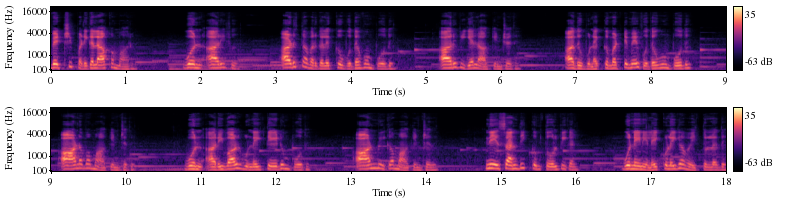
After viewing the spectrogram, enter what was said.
வெற்றி படிகளாக மாறும். உன் அறிவு அடுத்தவர்களுக்கு உதவும் போது அறிவியல் ஆகின்றது. அது உனக்கு மட்டுமே உதவும் போது ஆணவமாகின்றது உன் அறிவால் உன்னை தேடும் போது ஆன்மீகமாகின்றது நீ சந்திக்கும் தோல்விகள் உன்னை நிலைக்குலைய வைத்துள்ளது.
